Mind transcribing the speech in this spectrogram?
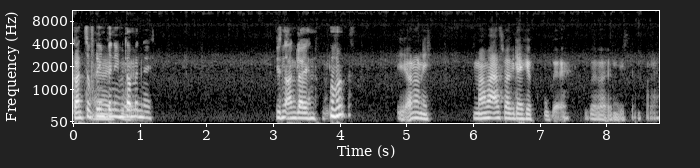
Ganz zufrieden Äh, bin ich mit cool. damit nicht. Diesen Angleichen. Ich auch noch nicht. Machen wir erstmal wieder hier Kugel. War irgendwie sinnvoller.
